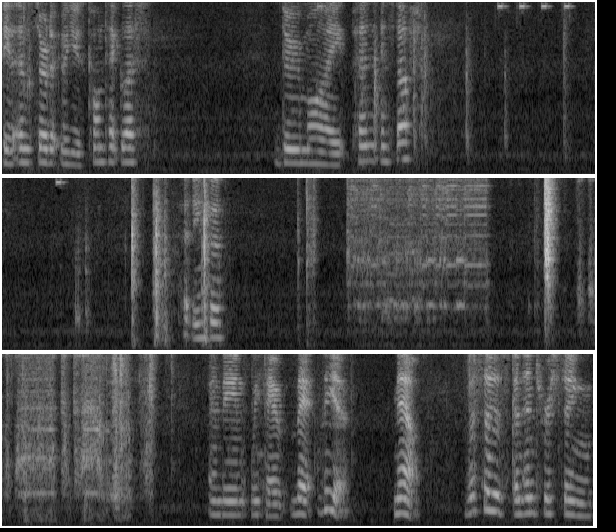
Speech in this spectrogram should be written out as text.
either insert it or use contactless. Do my pin and stuff. Hit enter. And then we have that there. Now, this is an interesting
